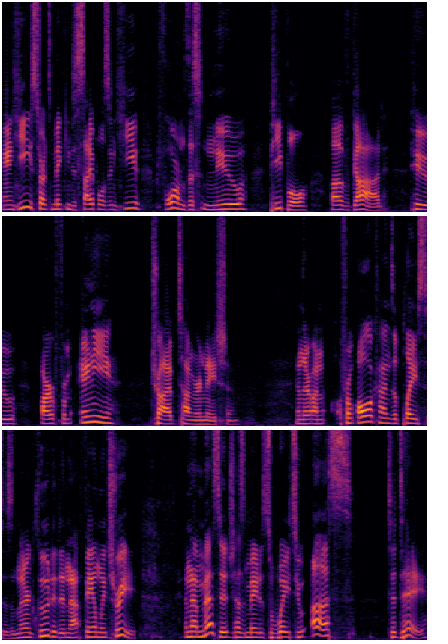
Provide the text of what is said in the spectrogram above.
and he starts making disciples and he forms this new people of God who are from any tribe, tongue, or nation. And they're on, from all kinds of places and they're included in that family tree. And that message has made its way to us today.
